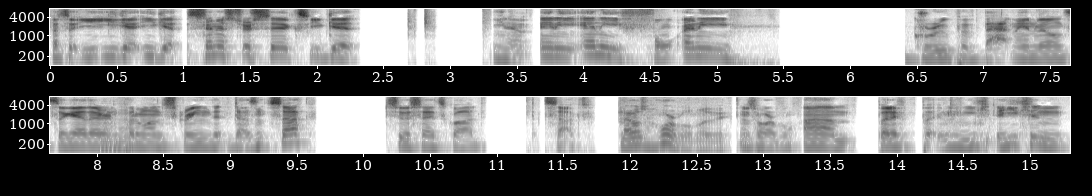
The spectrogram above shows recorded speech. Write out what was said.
That's it. You, you get you get Sinister Six. You get you know any any fo- any group of Batman villains together and Mhm. put them on screen that doesn't suck. Suicide Squad. That sucked. That was a horrible movie. It was horrible. Um, but if but I mean, you, you can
